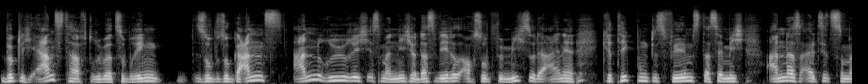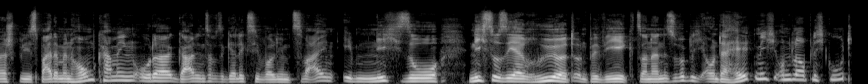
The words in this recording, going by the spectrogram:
wirklich ernsthaft rüberzubringen. So, so ganz anrührig ist man nicht. Und das wäre auch so für mich so der eine Kritikpunkt des Films, dass er mich anders als jetzt zum Beispiel Spider-Man Homecoming oder Guardians of the Galaxy Volume 2 eben nicht so, nicht so sehr rührt und bewegt, sondern es wirklich, er unterhält mich unglaublich gut.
